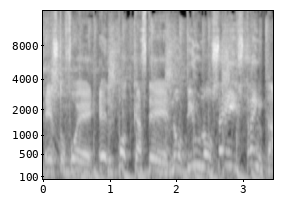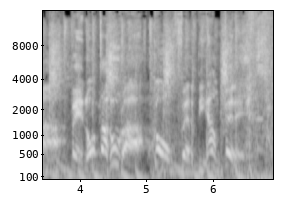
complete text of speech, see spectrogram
Esto fue el podcast de Noti1630. Pelota dura con Ferdinand Pérez.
